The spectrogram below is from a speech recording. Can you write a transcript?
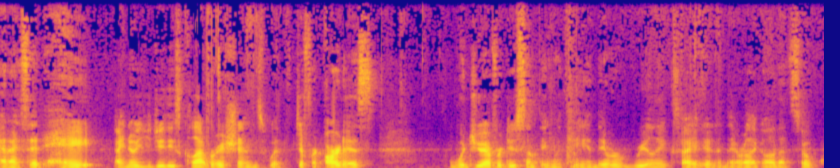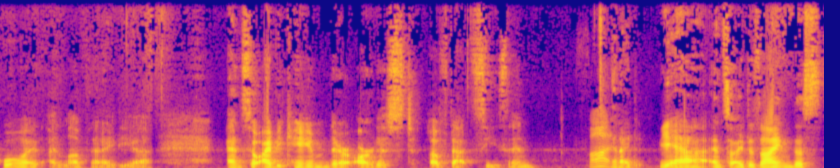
and I said, Hey, I know you do these collaborations with different artists would you ever do something with me? And they were really excited and they were like, oh, that's so cool. I, I love that idea. And so I became their artist of that season. Fun. And I, yeah. And so I designed this,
